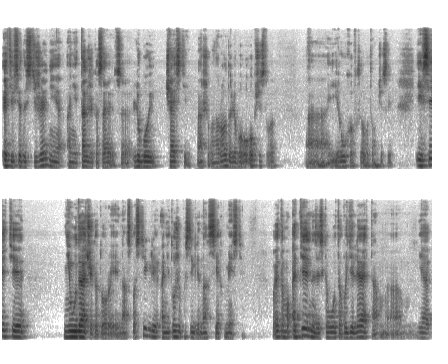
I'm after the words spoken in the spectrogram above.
эти все достижения, они также касаются любой части нашего народа, любого общества, и ауховцев в том числе. И все те неудачи, которые нас постигли, они тоже постигли нас всех вместе. Поэтому отдельно здесь кого-то выделять, там, а, я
